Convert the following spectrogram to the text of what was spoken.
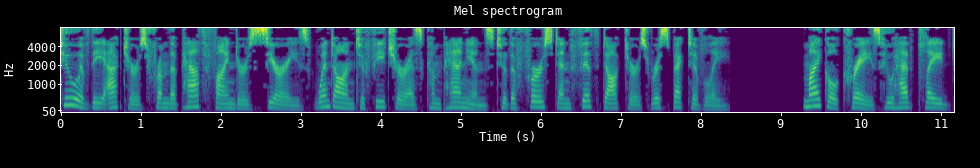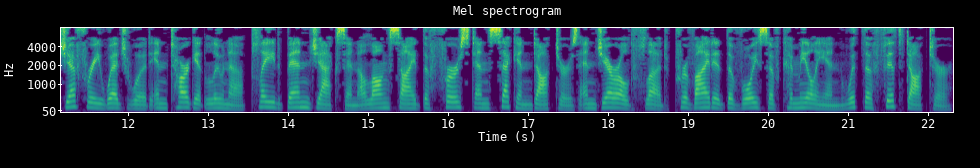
Two of the actors from the Pathfinders series went on to feature as companions to the first and fifth Doctors respectively. Michael Craze who had played Jeffrey Wedgwood in Target Luna played Ben Jackson alongside the first and second Doctors and Gerald Flood provided the voice of Kamelion with the fifth Doctor.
